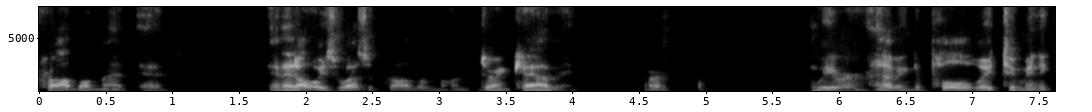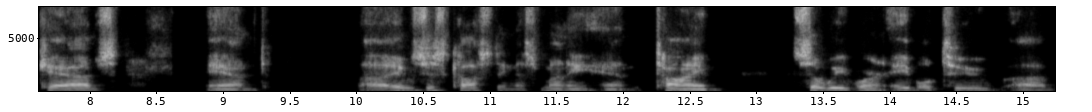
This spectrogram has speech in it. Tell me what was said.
problem at, at, and it always was a problem during calving. Or we were having to pull way too many calves, and uh, it was just costing us money and time. So we weren't able to um,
